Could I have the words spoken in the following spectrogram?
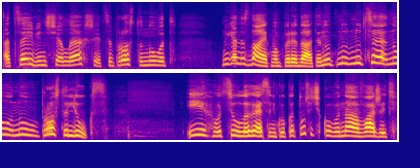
А цей він ще легший. Це просто, ну от, ну я не знаю, як вам передати. Ну, ну, ну це ну, ну, просто люкс. І оцю легесеньку катушечку вона важить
